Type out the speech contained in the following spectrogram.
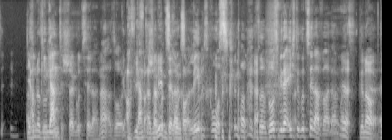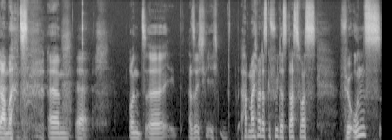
die also haben da so gigantischer einen, Godzilla, ne? Also auf gigantischer also Godzilla. Lebensgroß, genau. ja. So groß wie der echte Godzilla war damals. Ja, genau, ja, damals. Ähm, ja. Und äh, also ich, ich habe manchmal das Gefühl, dass das, was für uns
